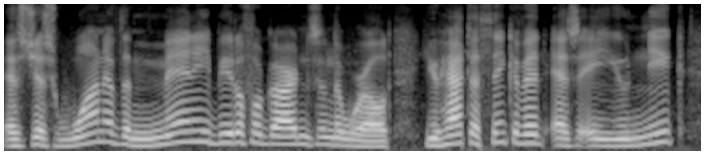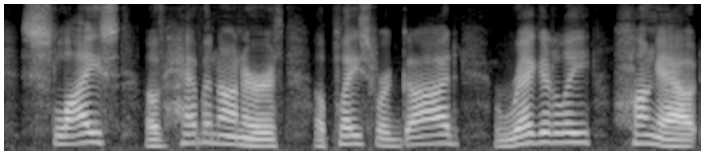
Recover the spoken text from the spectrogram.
as just one of the many beautiful gardens in the world. You have to think of it as a unique slice of heaven on earth, a place where God regularly hung out,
